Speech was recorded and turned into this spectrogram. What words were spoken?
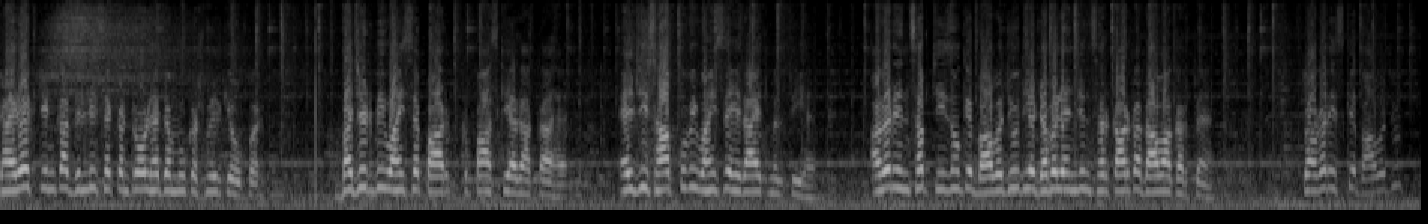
डायरेक्ट इनका दिल्ली से कंट्रोल है जम्मू कश्मीर के ऊपर। बजट भी वहीं से पार, पास किया जाता है। एलजी साहब को भी वहीं से हिदायत मिलती है। अगर इन सब चीज़ों के बावजूद ये डबल इंजन सरकार का दावा करते हैं तो अगर इसके बावजूद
